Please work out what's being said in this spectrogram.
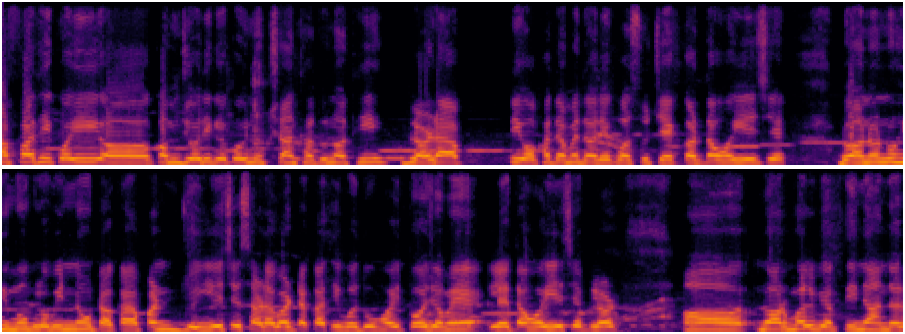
આપવાથી કોઈ કમજોરી કે કોઈ નુકસાન થતું નથી. બ્લડ આપતી વખતે અમે દરેક વસ્તુ ચેક કરતા હોઈએ છીએ. ડોનરનું હિમોગ્લોબિનનું ટકા પણ જોઈએ છે. સાડા બાર ટકાથી વધુ હોય તો જ અમે લેતા હોઈએ છીએ બ્લડ નોર્મલ વ્યક્તિના અંદર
